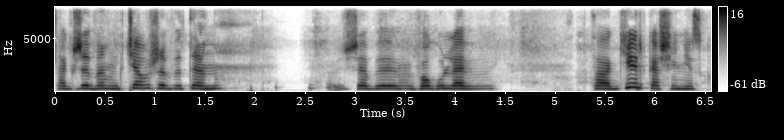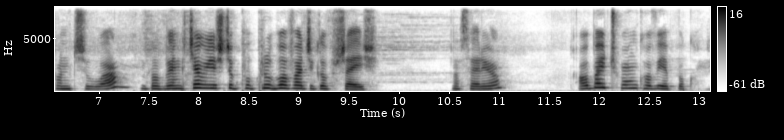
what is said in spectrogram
Także bym chciał, żeby ten. żeby w ogóle ta gierka się nie skończyła. Bo bym chciał jeszcze popróbować go przejść. Na serio? Obaj członkowie pokonań.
